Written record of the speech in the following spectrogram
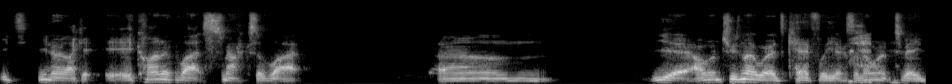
it's you know like it, it kind of like smacks of like um yeah, I want to choose my words carefully here because I don't want it to be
